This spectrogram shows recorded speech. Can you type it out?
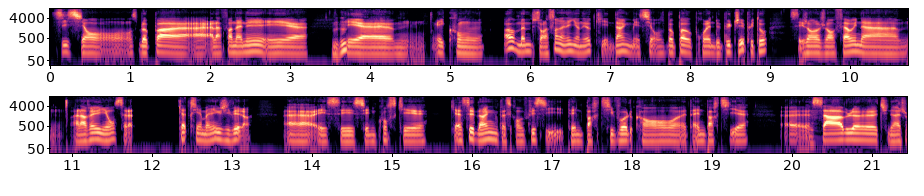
si, si on ne se bloque pas à, la fin d'année et, mmh et, et qu'on... Oh, même sur la fin d'année, il y en a une autre qui est dingue, mais si on ne se bloque pas au problème de budget plutôt, c'est genre, je vais en faire une à, à La Réunion, c'est la quatrième année que j'y vais là. et c'est une course qui est, qui est assez dingue parce qu'en plus, tu as une partie volcan, tu as une partie euh, mmh. sable, tu nages,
